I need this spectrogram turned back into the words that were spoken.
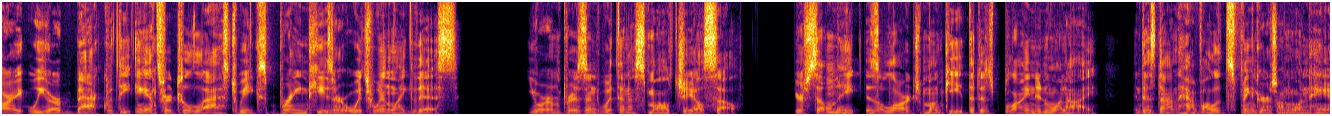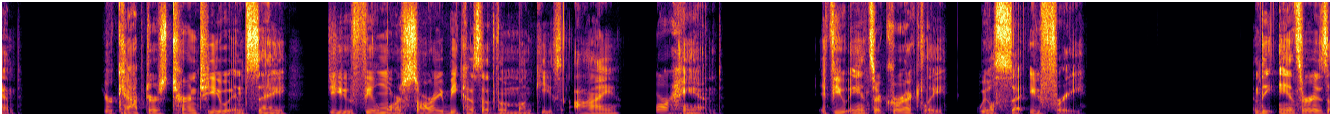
All right, we are back with the answer to last week's brain teaser, which went like this You are imprisoned within a small jail cell. Your cellmate is a large monkey that is blind in one eye and does not have all its fingers on one hand. Your captors turn to you and say, Do you feel more sorry because of the monkey's eye or hand? If you answer correctly, we'll set you free. And the answer is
